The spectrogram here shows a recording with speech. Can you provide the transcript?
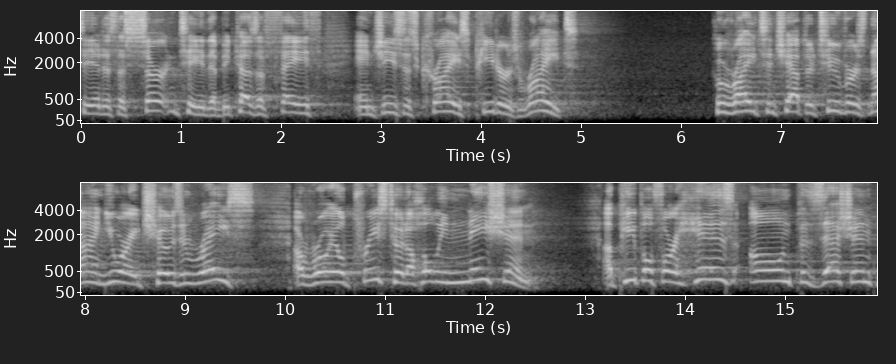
See, it is the certainty that because of faith in Jesus Christ, Peter's right, who writes in chapter 2, verse 9, You are a chosen race, a royal priesthood, a holy nation, a people for his own possession,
